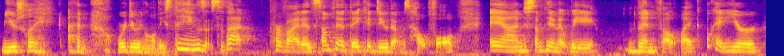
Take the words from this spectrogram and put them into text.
usually, and we're doing all these things. So that provided something that they could do that was helpful and something that we then felt like, okay, you're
